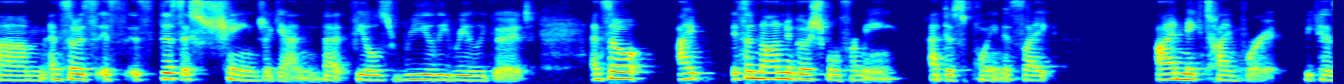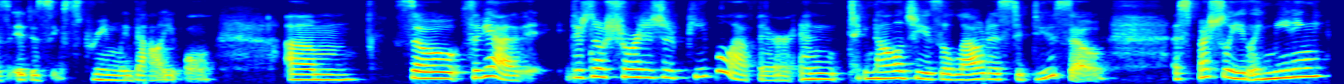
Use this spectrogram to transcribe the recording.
Um, and so it's, it's, it's this exchange again that feels really, really good. And so I, it's a non-negotiable for me at this point. It's like I make time for it because it is extremely valuable. Um, so, so yeah, there's no shortage of people out there, and technology has allowed us to do so, especially like meeting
